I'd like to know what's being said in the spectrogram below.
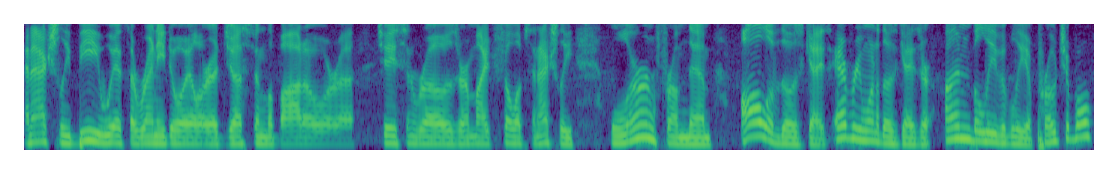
and actually be with a renny doyle or a justin labato or a jason rose or a mike phillips and actually learn from them all of those guys every one of those guys are unbelievably approachable.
